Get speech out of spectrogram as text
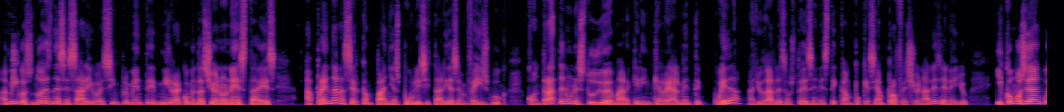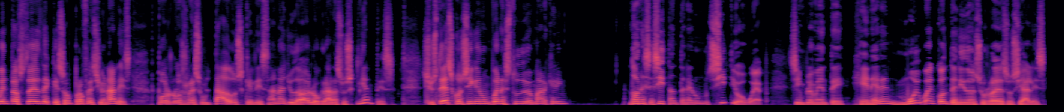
Amigos, no es necesario, es simplemente mi recomendación honesta es aprendan a hacer campañas publicitarias en Facebook, contraten un estudio de marketing que realmente pueda ayudarles a ustedes en este campo, que sean profesionales en ello. ¿Y cómo se dan cuenta ustedes de que son profesionales? Por los resultados que les han ayudado a lograr a sus clientes. Si ustedes consiguen un buen estudio de marketing, no necesitan tener un sitio web, simplemente generen muy buen contenido en sus redes sociales,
